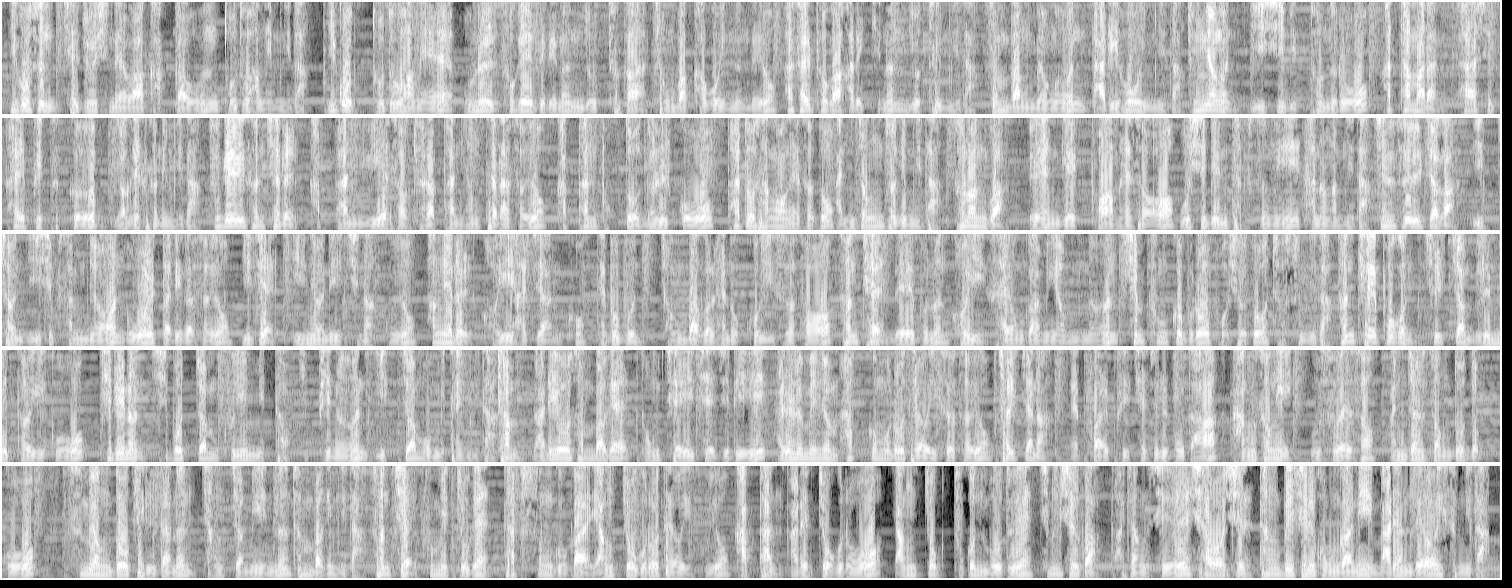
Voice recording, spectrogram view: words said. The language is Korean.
이곳은 제주 시내와 가까운 도두항입니다. 이곳 도두항에 오늘 소개해드리는 요트가 정박하고 있는데요. 화살표가 가리키는 요트입니다. 선박명은 나리호입니다. 중량은 22톤으로 카타마란 48피트급 여객선입니다. 두 개의 선체를 갑판 위에서 결합한 형태라서요. 갑판 폭도 넓고 파도 상황에서도 안정적입니다. 선원과 여행객 포함해서 50인 탑승이 가능합니다. 진수 일자가 2023년 5월달이라서요. 이제 2년 이 지났고요. 항해를 거의 하지 않고 대부분 정박을 해놓고 있어서 선체 내부는 거의 사용감이 없는 신품급으로 보셔도 좋습니다. 선체의 폭은 7.1m이고 길이는 15.92m, 깊이는 2.5m입니다. 참 나리오 선박의 동체의 재질이 알루미늄 합금으로 되어 있어서요. 철제나 FRP 재질보다 강성이 우수해서 안전성도 높고 수명도 길다는 장점이 있는 선박입니다. 선체 후미 쪽에 탑승구가 양쪽으로 되어 있고요. 갑판 아래쪽으로 양쪽 두 곳 모두에 침실과 화장실, 샤워실, 탕비실 공간이 마련되어 있습니다.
